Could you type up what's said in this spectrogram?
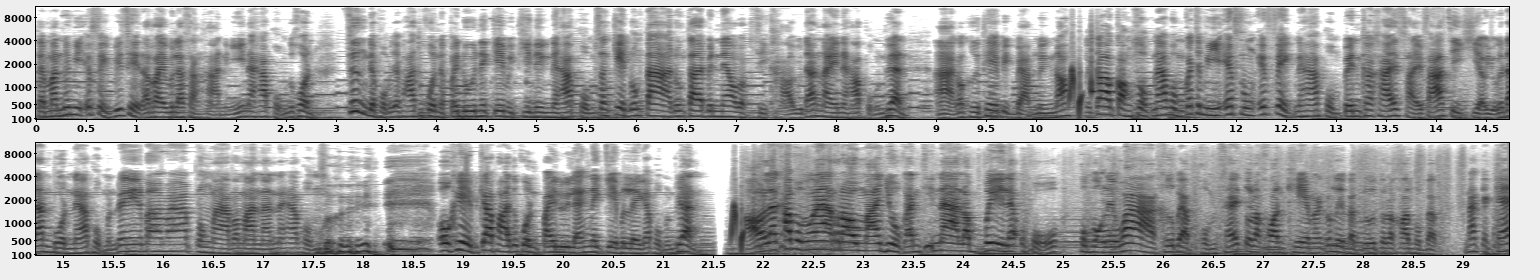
แต่มันไม่มีเอฟเฟกต์พิเศษอะไรเวลาสังหารอย่างนี้นะครับผมทุกคนซึ่งเดี๋ยวผมจะพาทุกคนเนี่ยไปดูในเกมอีกทีนึงนะครับผมสังเกตดวงตาดวงตาเป็นแนวแบบสีขาวอยู่ด้านในนะครับผมเพื่อนอ่าก็คือเทพอีกแบบหนึ่งเนาะแล้วก็กล่องศพนะผมก็จะมีเอฟฟงเอฟเฟกต์นะครับผมเป็นคล้ายๆสายฟ้าสีเขียวอยู่ด้านบนนะครับผมมันได้ลงมาประมาณนั้นนะครับผมโอเคพี่ก้าพาทุกคนไปลุยแรงในเกมกันเลยครับผมเพื่อนเอาล้วครับผมนะเรามาอยู่กันที่หน้าล็อบบี้แล้วโอ้โหผมบอกเลยว่าคือแบบผมใช้ตัวละครเคมันก็เลยแบบดูตัวละครผมแบบน่าจะแก้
